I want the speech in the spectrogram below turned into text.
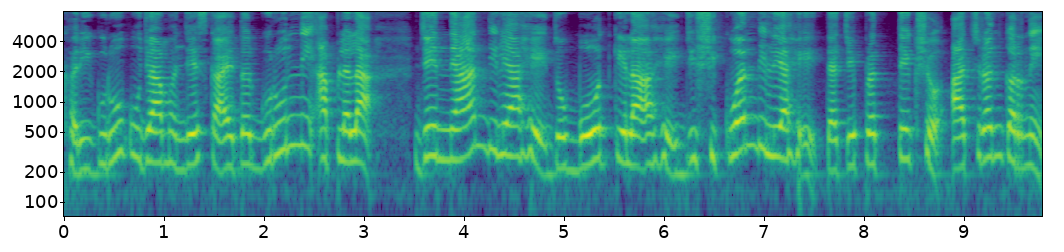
खरी गुरुपूजा म्हणजेच काय? तर गुरूंनी आपल्याला जे ज्ञान दिले आहे जो बोध केला आहे जी शिकवण दिली आहे त्याचे प्रत्यक्ष आचरण करणे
